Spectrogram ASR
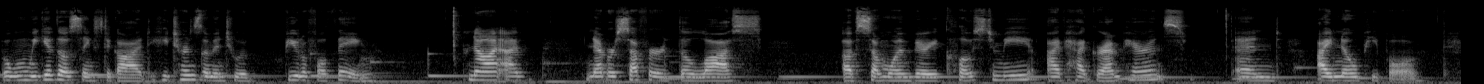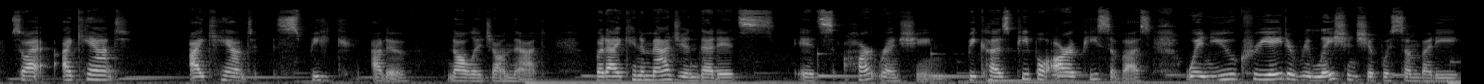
But when we give those things to God, He turns them into a beautiful thing. Now, I, I've never suffered the loss of someone very close to me. I've had grandparents and I know people. So I, I can't I can't speak out of knowledge on that. But I can imagine that it's it's heart wrenching because people are a piece of us. When you create a relationship with somebody,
